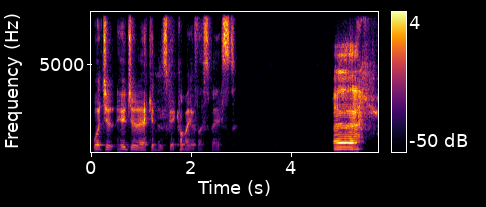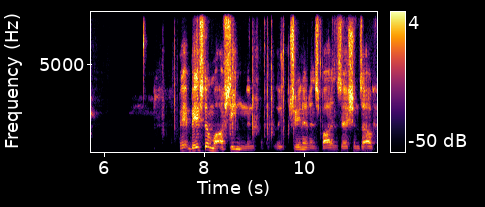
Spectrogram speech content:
What do you, who do you reckon is going to come out of this best? uh, based on what I've seen in like training and sparring sessions that I've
